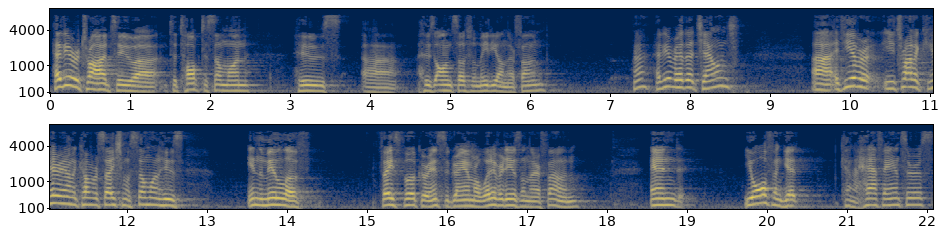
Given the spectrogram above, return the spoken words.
Have you ever tried to, uh, to talk to someone who's, uh, who's on social media on their phone? Huh? Have you ever had that challenge? Uh, if you ever you try to carry on a conversation with someone who's in the middle of Facebook or Instagram or whatever it is on their phone, and you often get kind of half answers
